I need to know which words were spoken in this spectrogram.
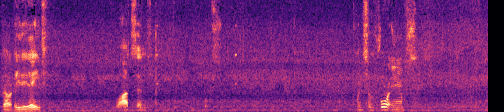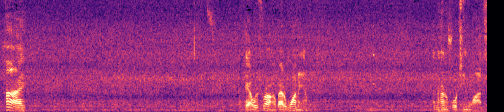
about 888 watts and 0.74 amps. High. Okay, I was wrong, about a 1 amp. And 114 watts.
